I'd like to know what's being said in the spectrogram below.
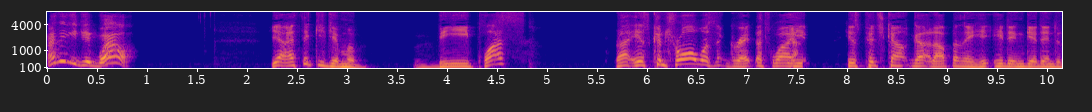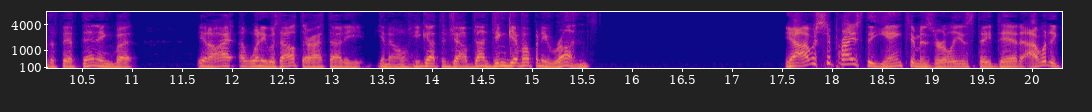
I think he did well. Yeah, I think you give him a B plus. Right, his control wasn't great. That's why yeah. he, his pitch count got up, and he he didn't get into the fifth inning. But you know, I when he was out there, I thought he you know he got the job done. Didn't give up any runs. Yeah, I was surprised they yanked him as early as they did. I would have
